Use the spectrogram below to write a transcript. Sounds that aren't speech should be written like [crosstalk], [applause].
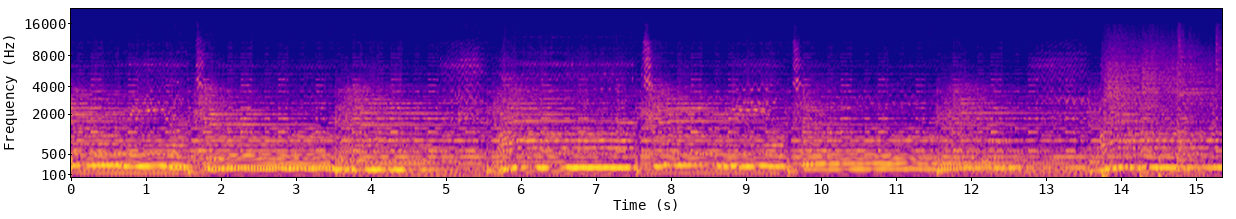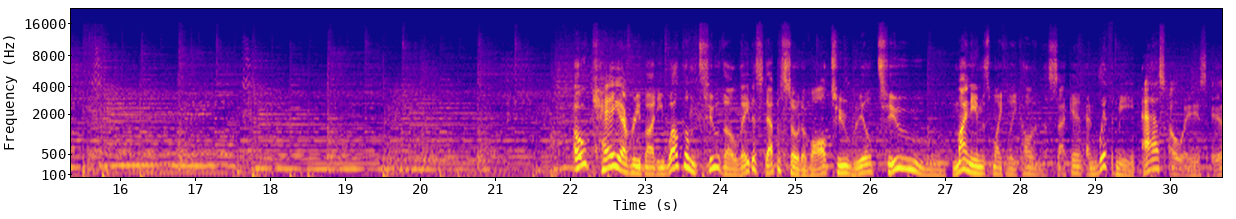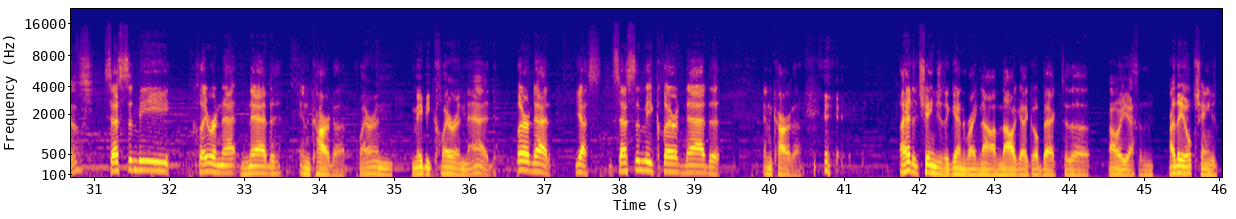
Okay, everybody, welcome to the latest episode of All Too Real 2. My name is Michael E. Cullen II, and with me, as always, is Sesame, Clarinet, Ned, and Carta. Clarin, maybe Clarinet. Clarinet, yes. Sesame, Clarinet, and Carta. [laughs] I had to change it again right now. Now I got to go back to the. Oh yeah, are they open? change?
